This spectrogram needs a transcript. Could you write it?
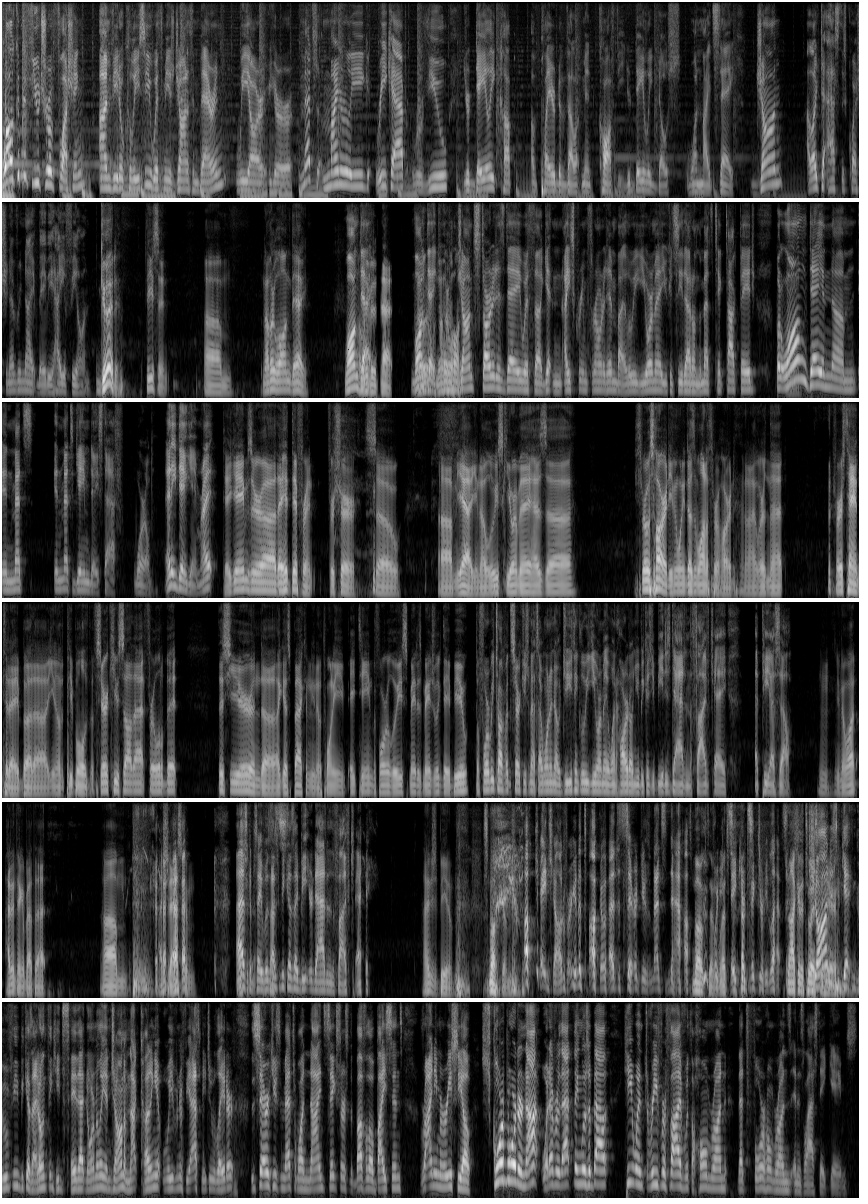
Welcome to Future of Flushing. I'm Vito Calisi. With me is Jonathan Barron. We are your Mets minor league recap, review, your daily cup of player development coffee, your daily dose, one might say. John, I like to ask this question every night, baby. How you feeling? Good, decent. Um, another long day. Long I'll day. leave it at that. Long Another- day. Another long. John started his day with uh, getting ice cream thrown at him by Luis Guillorme. You can see that on the Mets TikTok page. But Mm. long day in um in Mets in Mets game day staff world. Any day game, right? Day games are uh, they hit different for sure. So, um, yeah, you know, Luis Guillorme has uh, he throws hard even when he doesn't want to throw hard. And I learned that firsthand today. But uh, you know, the people of Syracuse saw that for a little bit this year, and uh, I guess back in you know 2018 before Luis made his major league debut. Before we talk about the Syracuse Mets, I want to know: Do you think Luis Guillorme went hard on you because you beat his dad in the 5K at PSL? Hmm, you know what? I didn't think about that. Um, I should ask him. Ask should- him. Say, was this because I beat your dad in the 5K? I just beat him, smoked him, okay, John, we're gonna talk about the Syracuse Mets now. smoked you Let's, take your victory lap. let's not going to twist John is getting goofy because I don't think he'd say that normally. And John, I'm not cutting it, even if you ask me to later. The Syracuse Mets won 9 6 versus the Buffalo Bisons. Ronny Mauricio, scoreboard or not, whatever that thing was about, he went three for five with a home run. That's four home runs in his last eight games.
